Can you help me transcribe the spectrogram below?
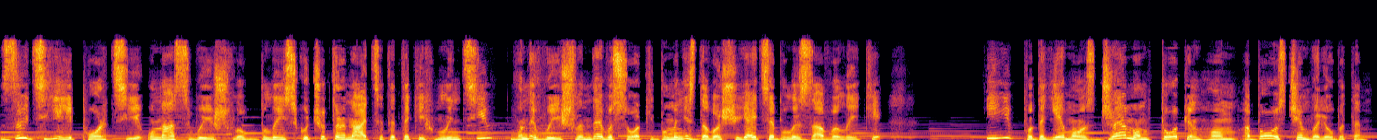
З цієї порції у нас вийшло близько 14 таких млинців. Вони вийшли невисокі, бо мені здалося, що яйця були завеликі. І подаємо з джемом, топінгом або з чим ви любите.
